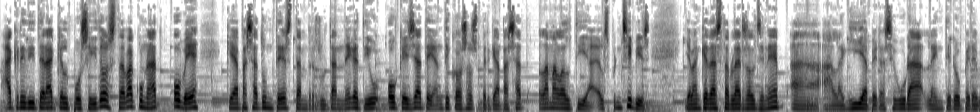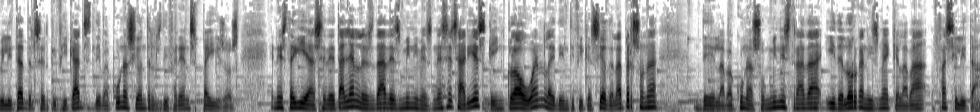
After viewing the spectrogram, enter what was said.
acreditarà que el posseïdor està vacunat o bé que ha passat un test amb resultat negatiu o que ja té anticossos perquè ha passat la malaltia. Els principis ja van quedar establerts al gener a, a la guia per assegurar la interoperabilitat dels certificats de vacunació entre els diferents països. En esta guia se detallen les dades mínimes necessàries que inclouen la identificació de la persona, de la vacuna subministrada i de l'organisme que la va facilitar.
